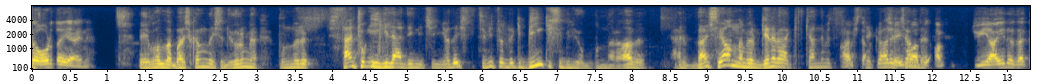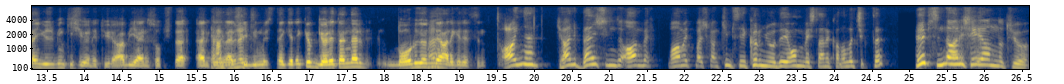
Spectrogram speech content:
zaten. orada yani. Eyvallah başkanım da işte diyorum ya bunları sen çok ilgilendiğin için ya da işte Twitter'daki bin kişi biliyor bunları abi. Yani ben şey anlamıyorum gene belki kendimi abi işte tekrar şey edeceğim abi, de. Abi, dünyayı da zaten 100 bin kişi yönetiyor abi yani sonuçta herkesin ya her şeyi bilmesine gerek yok. Yönetenler doğru yönde ha. hareket etsin. Aynen. Yani ben şimdi Ahmet, Ahmet Başkan kimseyi kırmıyor diye 15 tane kanala çıktı. Hepsinde aynı şeyi anlatıyor.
